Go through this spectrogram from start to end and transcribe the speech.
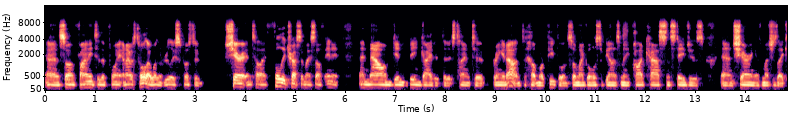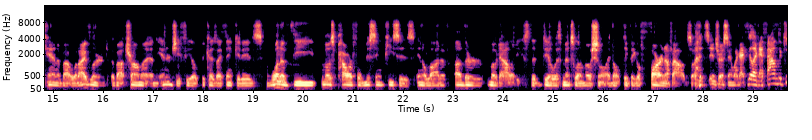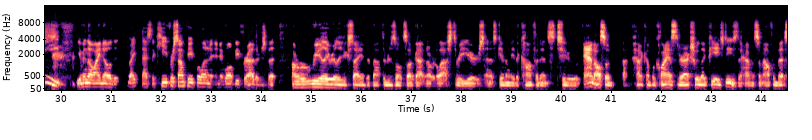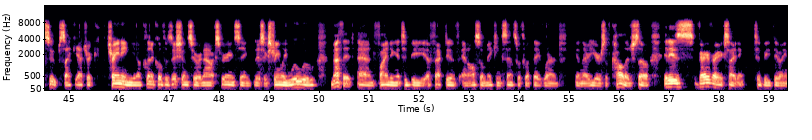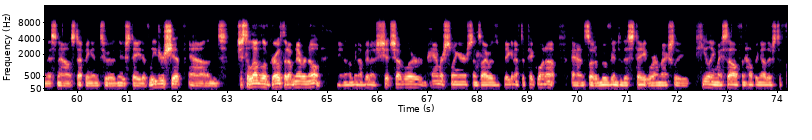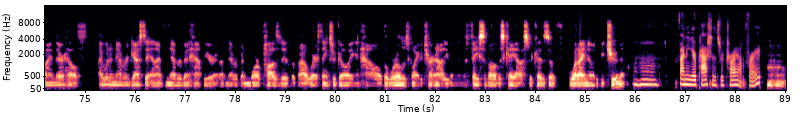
And so I'm finally to the point, and I was told I wasn't really supposed to share it until I fully trusted myself in it and now I'm getting being guided that it's time to bring it out and to help more people. And so my goal is to be on as many podcasts and stages and sharing as much as I can about what I've learned about trauma and the energy field because I think it is one of the most powerful missing pieces in a lot of other modalities that deal with mental and emotional. I don't think they go far enough out. So it's interesting. I'm like, I feel like I found the key, even though I know that right that's the key for some people and, and it won't be for others. But I'm really, really excited about the results I've gotten over the last three years, and it's given me the confidence to. And also, I've had a couple clients that are actually like PhDs. They're having some alphabet soup psychiatric training. You know, clinical physicians who are now experiencing this extremely woo-woo method and finding it to be effective, and also making sense with what they've learned in their years of college. So it is very, very exciting to be doing this now, stepping into a new state of leadership and just a level of growth that I've never known. You know, I mean, I've been a shit shoveler and hammer swinger since I was big enough to pick one up. And so to move into this state where I'm actually healing myself and helping others to find their health, I would have never guessed it. And I've never been happier and I've never been more positive about where things are going and how the world is going to turn out, even in the face of all this chaos, because of what I know to be true now. Mm-hmm. Finding your passion through triumph, right? Mm-hmm.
